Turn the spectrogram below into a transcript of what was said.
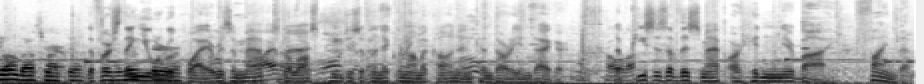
Yield us, Marco. The first It thing you will require is a map to the lost pages of the Necronomicon and Kandarian dagger. The pieces of this map are hidden nearby. Find them.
